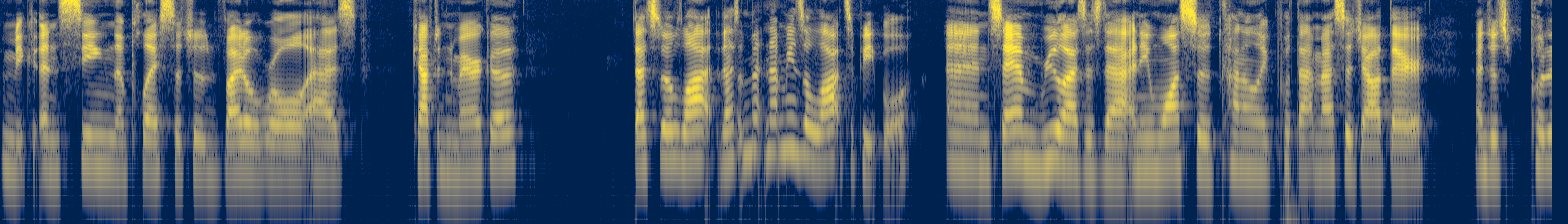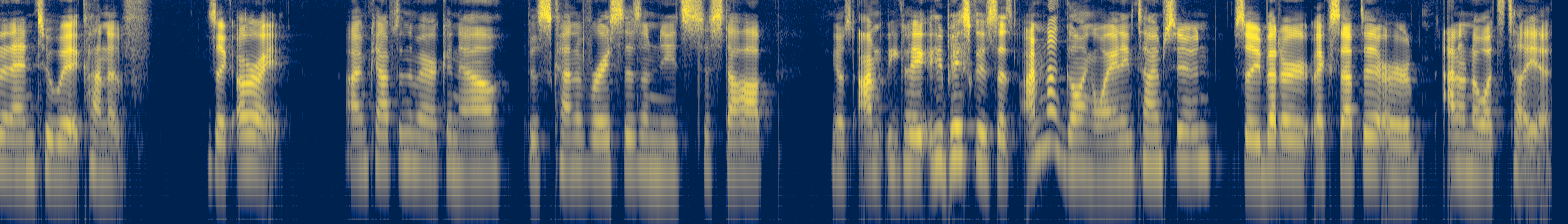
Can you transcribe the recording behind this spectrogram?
And seeing them play such a vital role as Captain America, that's a lot. That's, that means a lot to people. And Sam realizes that and he wants to kind of like put that message out there and just put an end to it kind of he's like all right i'm captain america now. This kind of racism needs to stop. He goes i'm he basically says i'm not going away anytime soon so you better accept it or i don't know what to tell you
